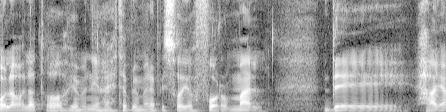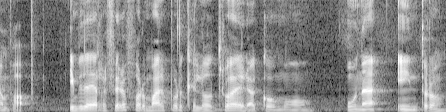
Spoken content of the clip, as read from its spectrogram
Hola, hola a todos, bienvenidos a este primer episodio formal de High and Pop. Y me refiero formal porque el otro era como una intro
